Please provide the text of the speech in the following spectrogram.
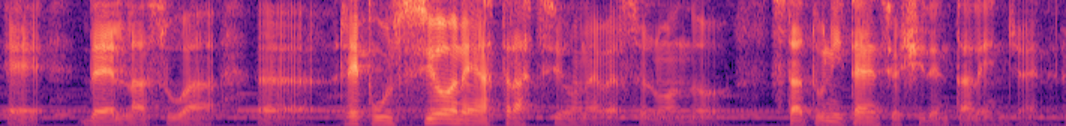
e della sua eh, repulsione e attrazione verso il mondo statunitense e occidentale in genere.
